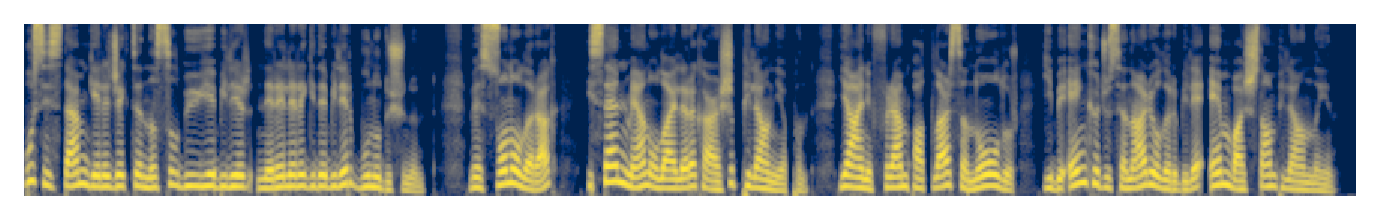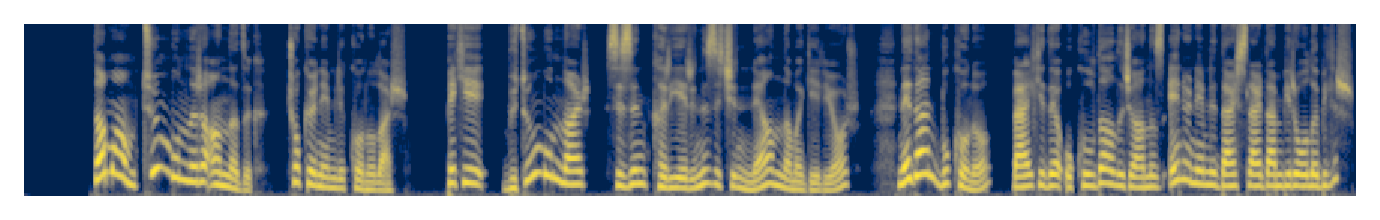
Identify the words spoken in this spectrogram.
Bu sistem gelecekte nasıl büyüyebilir, nerelere gidebilir bunu düşünün. Ve son olarak, istenmeyen olaylara karşı plan yapın. Yani fren patlarsa ne olur gibi en kötü senaryoları bile en baştan planlayın. Tamam, tüm bunları anladık. Çok önemli konular. Peki bütün bunlar sizin kariyeriniz için ne anlama geliyor? Neden bu konu belki de okulda alacağınız en önemli derslerden biri olabilir?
